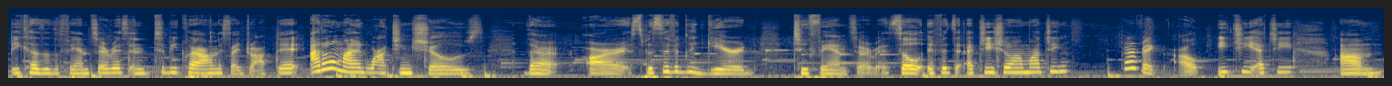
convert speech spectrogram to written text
because of the fan service, and to be quite honest, I dropped it. I don't mind watching shows that are specifically geared to fan service. So if it's an ecchi show I'm watching, perfect. I'll ichi ecchi. Um,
